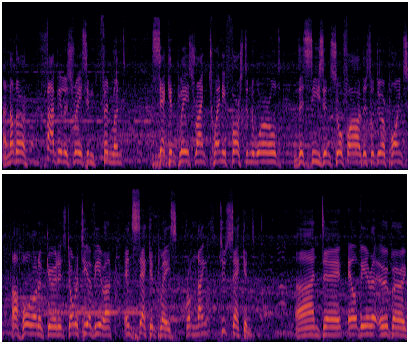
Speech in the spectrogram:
Another fabulous race in Finland. Second place, ranked 21st in the world this season so far. This will do her points a whole lot of good. It's Dorothea Wierer in second place from ninth to second. And uh, Elvira Oeberg,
